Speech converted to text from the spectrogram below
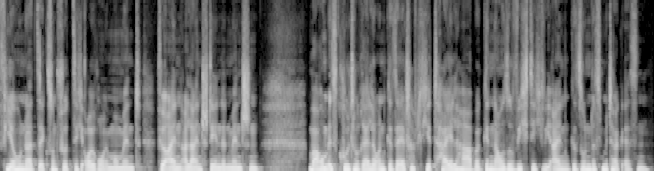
446 Euro im Moment für einen alleinstehenden Menschen. Warum ist kulturelle und gesellschaftliche Teilhabe genauso wichtig wie ein gesundes Mittagessen?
